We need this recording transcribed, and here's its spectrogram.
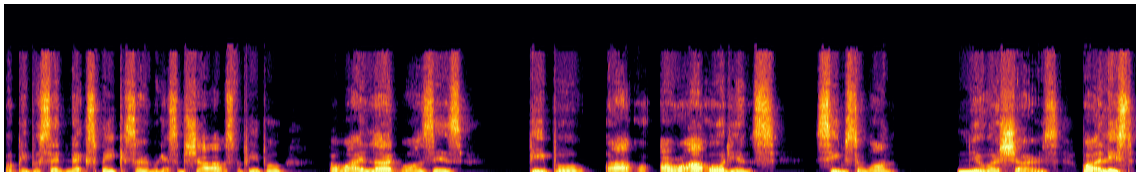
what people said next week, so we get some shout outs for people. But what I learned was is people our, our our audience seems to want newer shows. Well, at least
